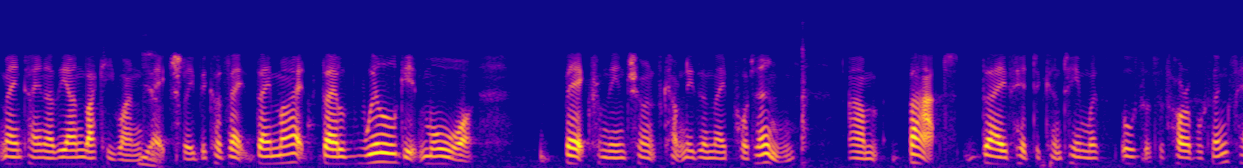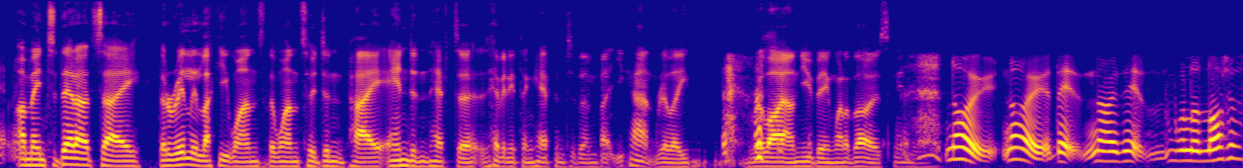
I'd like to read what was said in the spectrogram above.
maintain are the unlucky ones Yeah. actually because they they might they will get more back from the insurance company than they put in. Um, but they've had to contend with all sorts of horrible things happening. I mean, to that I'd say the really lucky ones, the ones who didn't pay and didn't have to have anything happen to them. But you can't really rely on you being one of those, can you? No, no, that no, that well, a lot of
